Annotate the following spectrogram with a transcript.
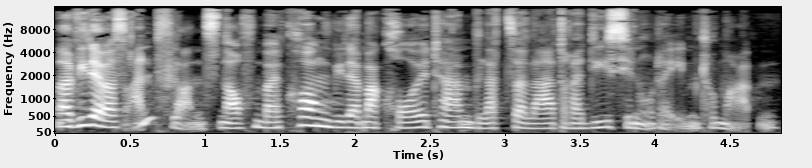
mal wieder was anpflanzen auf dem Balkon, wieder mal Kräuter, Blattsalat, Radieschen oder eben Tomaten.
